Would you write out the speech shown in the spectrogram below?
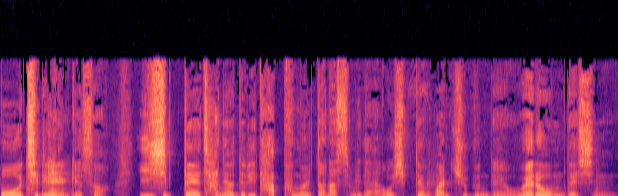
5571님께서 네. 20대 자녀들이 다 품을 떠났습니다. 50대 후반 주부인데요. 외로움 대신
